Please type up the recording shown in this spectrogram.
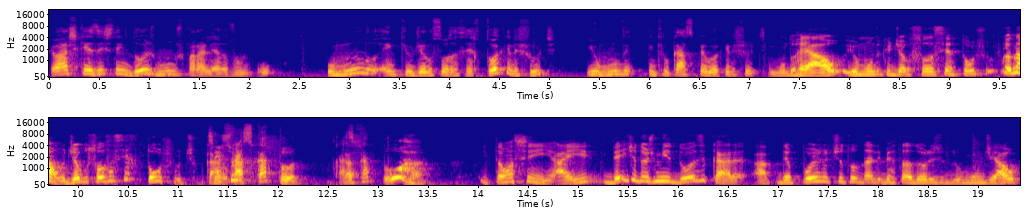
Eu acho que existem dois mundos paralelos. Um- O, o mundo em que o Diego Souza acertou aquele chute e o mundo em que o Cássio pegou aquele chute. O mundo real e o mundo que o Diego Souza acertou o chute. Não, o Diego Souza acertou o chute. O Sim, o Cássio catou. O Cássio catou. Porra! Então, assim, aí desde 2012, cara, a- depois do título da Libertadores do Mundial,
